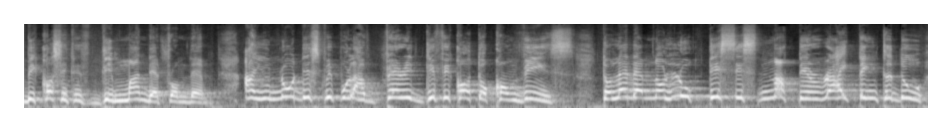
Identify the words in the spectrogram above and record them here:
Because it is demanded from them. And you know, these people are very difficult to convince, to let them know, look, this is not the right thing to do.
